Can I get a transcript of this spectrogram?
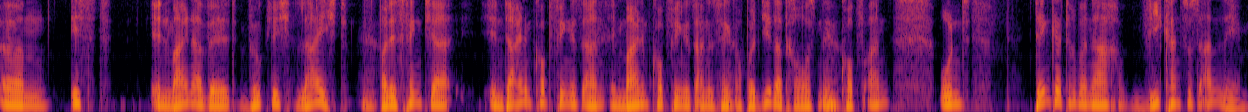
ähm, ist in meiner Welt wirklich leicht, Ja. weil es fängt ja in deinem Kopf fing es an, in meinem Kopf fing es an, es fängt Ja. auch bei dir da draußen Ja. im Kopf an und denke darüber nach, wie kannst du es annehmen?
